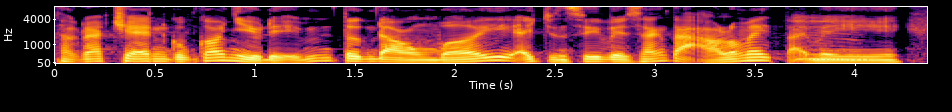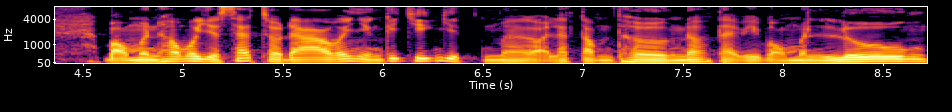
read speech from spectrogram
thật ra trend cũng có nhiều điểm tương đồng với agency về sáng tạo lắm ấy tại ừ. vì bọn mình không bao giờ settle down với những cái chiến dịch mà gọi là tầm thường đâu tại vì bọn mình luôn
